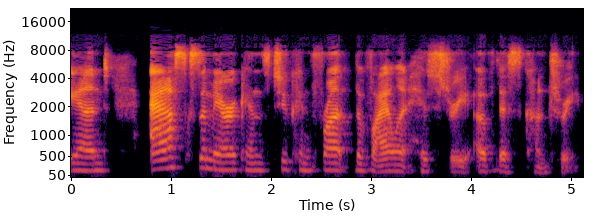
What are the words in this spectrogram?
and asks Americans to confront the violent history of this country.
